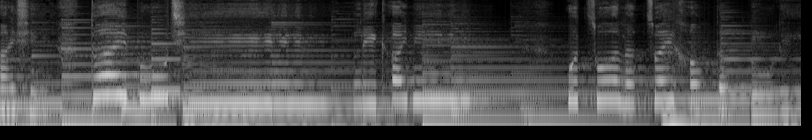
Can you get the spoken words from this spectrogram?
开心，对不起，离开你，我做了最后的努力，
